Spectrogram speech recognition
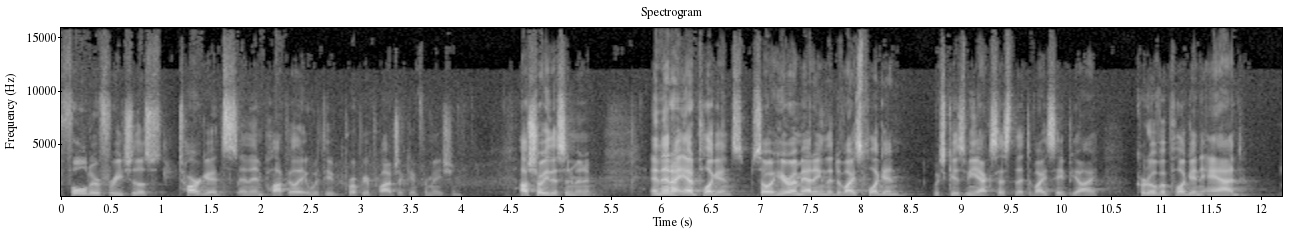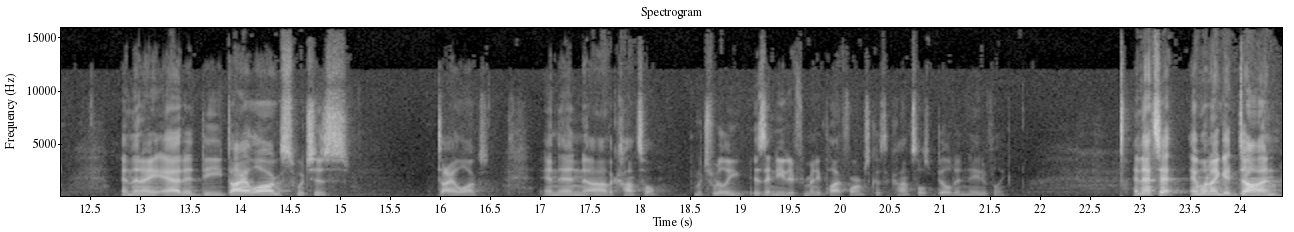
folder for each of those targets and then populate it with the appropriate project information. I'll show you this in a minute. And then I add plugins. So here I'm adding the device plugin, which gives me access to that device API, Cordova plugin add. And then I added the dialogues, which is dialogues, and then uh, the console, which really isn't needed for many platforms because the console is built in natively. And that's it. And when I get done,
